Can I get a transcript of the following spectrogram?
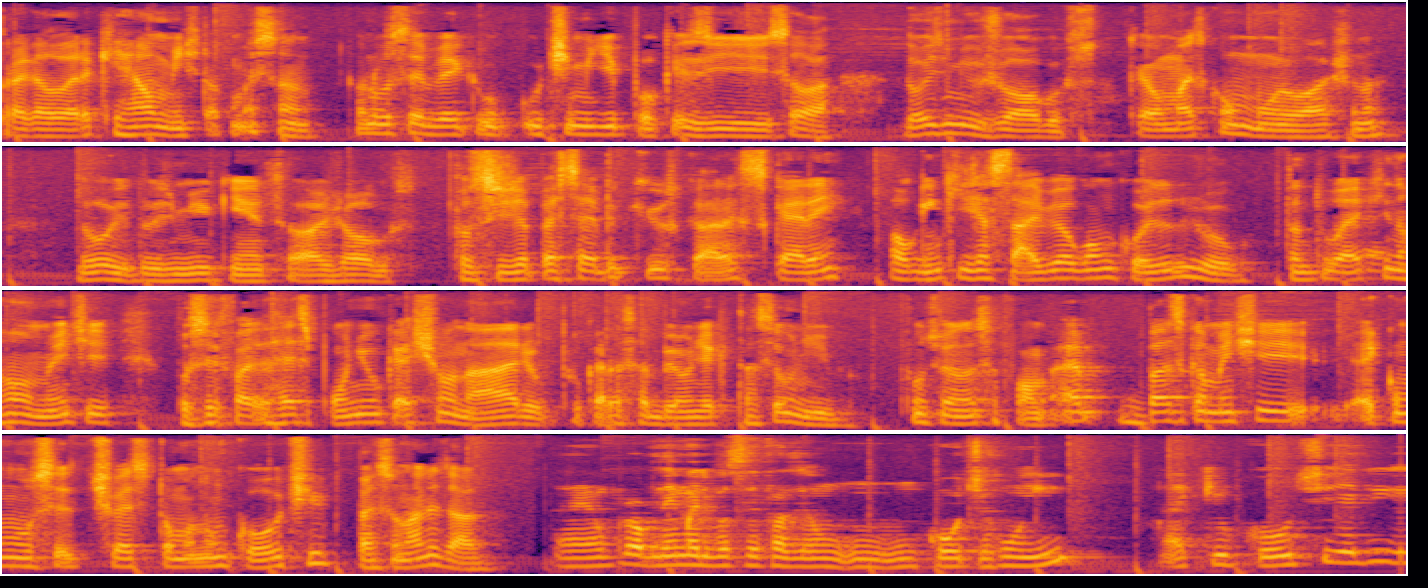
para a galera que realmente está começando. Quando você vê que o, o time de poker exige, sei lá, 2 mil jogos, que é o mais comum, eu acho, né? 2, 2.500 jogos você já percebe que os caras querem alguém que já saiba alguma coisa do jogo. Tanto é que normalmente você faz, responde um questionário para o cara saber onde é que está seu nível. Funciona dessa forma. É basicamente é como se você estivesse tomando um coach personalizado. É um problema de você fazer um, um coach ruim é que o coach ele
